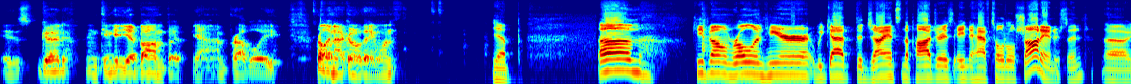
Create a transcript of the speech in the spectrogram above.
is good and can get you a bomb, but yeah, I'm probably probably not going with anyone. Yep. Um, keep on rolling here. We got the Giants and the Padres, eight and a half total. Shaun Anderson uh,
